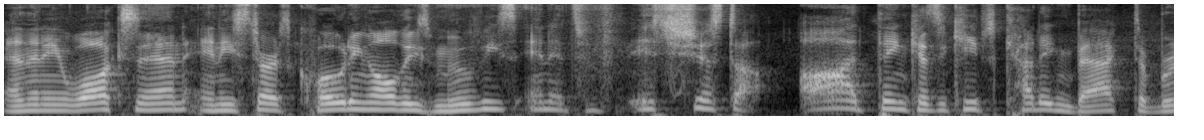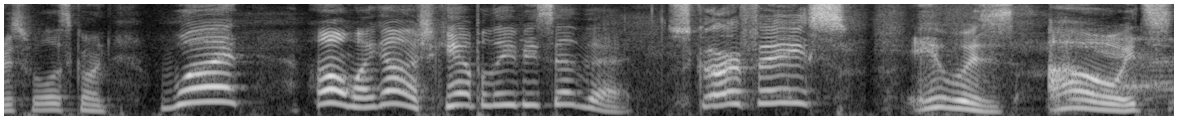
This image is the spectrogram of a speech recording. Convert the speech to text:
And then he walks in and he starts quoting all these movies, and it's it's just an odd thing because he keeps cutting back to Bruce Willis going, "What? Oh my gosh, I can't believe he said that." Scarface, It was oh, it's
